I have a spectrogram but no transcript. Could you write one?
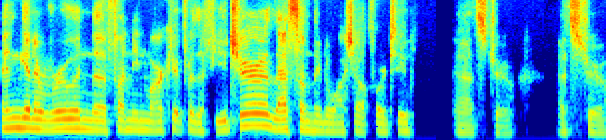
and going to ruin the funding market for the future? That's something to watch out for too. That's true. That's true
